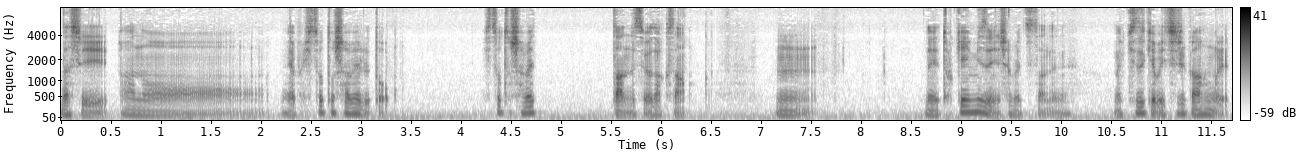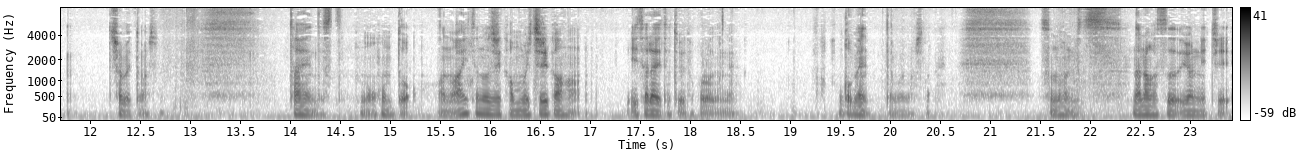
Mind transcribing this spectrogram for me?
だし、あのーやっぱ人と喋ると、人と喋ったんですよ、たくさん。うん。で、時計見ずに喋ってたんでね。気づけば1時間半ぐらい喋ってました。大変です。もうほんと、あの、相手の時間も1時間半いただいたというところでね、ごめんって思いましたね。その本日、7月4日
